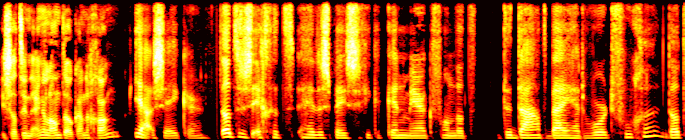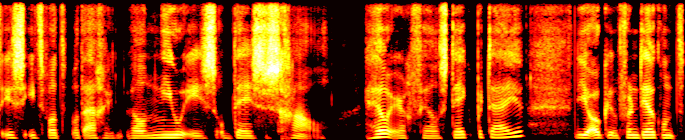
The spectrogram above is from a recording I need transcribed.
Is dat in Engeland ook aan de gang? Ja, zeker. Dat is echt het hele specifieke kenmerk van dat de daad bij het woord voegen. Dat is iets wat, wat eigenlijk wel nieuw is op deze schaal heel erg veel steekpartijen. Die je ook voor een deel kunt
